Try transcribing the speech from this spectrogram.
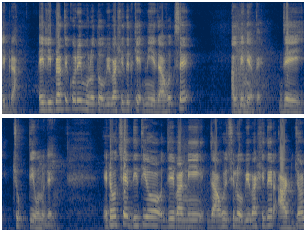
লিব্রা। এই লিব্রাতে করে মূলত অভিবাসীদেরকে নিয়ে যাওয়া হচ্ছে আলবেনিয়াতে। যেই চুক্তি অনুযায়ী। এটা হচ্ছে দ্বিতীয় যেবার নিয়ে যাওয়া হয়েছিল অভিবাসীদের আটজন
